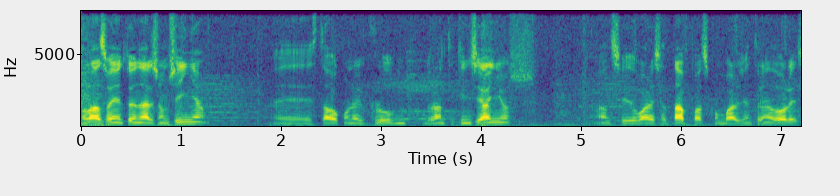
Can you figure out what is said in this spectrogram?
Hola, soy Antonio Nelson Ciña. Eh, He estado con el club durante 15 años. Han sido varias etapas con varios entrenadores.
